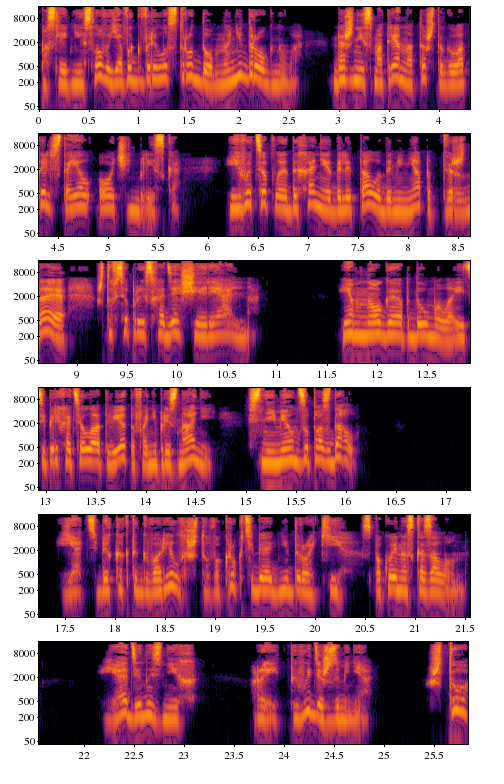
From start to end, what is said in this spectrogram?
Последнее слово я выговорила с трудом, но не дрогнула даже несмотря на то, что Галатель стоял очень близко. Его теплое дыхание долетало до меня, подтверждая, что все происходящее реально. Я многое обдумала и теперь хотела ответов, а не признаний. С ними он запоздал. «Я тебе как-то говорил, что вокруг тебя одни дураки», — спокойно сказал он. «Я один из них. Рэй, ты выйдешь за меня?» «Что?»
